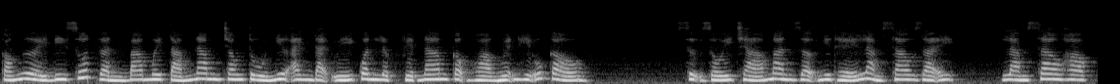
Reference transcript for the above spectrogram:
Có người đi suốt gần 38 năm trong tù như anh đại úy quân lực Việt Nam Cộng hòa Nguyễn Hữu Cầu. Sự dối trá man dợ như thế làm sao dạy? Làm sao học,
